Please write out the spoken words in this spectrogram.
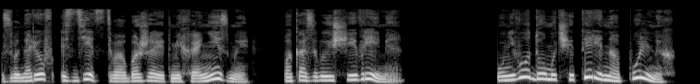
Звонарев с детства обожает механизмы, показывающие время. У него дома четыре напольных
